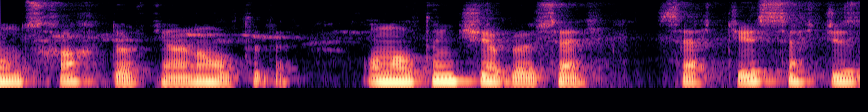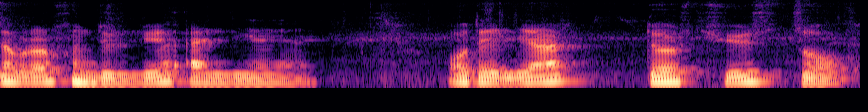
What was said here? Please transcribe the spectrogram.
10 çıxaq 4, yəni 6-dır. 16-nı 2-yə bölsək 8, 8 də vurarıq hündürlüyə 50-yə yəni. O da eləyər 400 joule.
